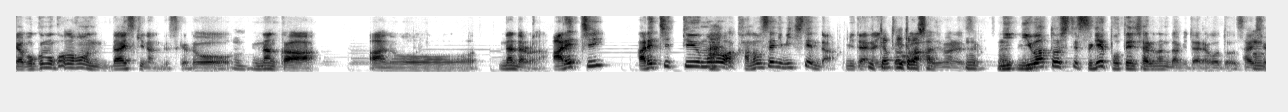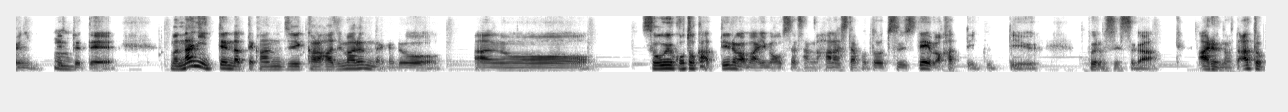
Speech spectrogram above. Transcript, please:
や、僕もこの本大好きなんですけど、うんなんか、あのーなんだろうな、荒れ地荒地っていうものは可能性に満ちてんだみたいなイントロが始まるんですよ。うんに庭としてすげえポテンシャルなんだみたいなことを最初に言ってて、まあ、何言ってんだって感じから始まるんだけど、あのーそういうことかっていうのが、まあ、今、大下さんが話したことを通じて分かっていくっていうプロセスがあるのと、あと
